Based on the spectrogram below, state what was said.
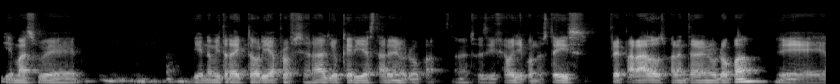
Y además, viendo mi trayectoria profesional, yo quería estar en Europa. Entonces dije, oye, cuando estéis preparados para entrar en Europa, eh,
